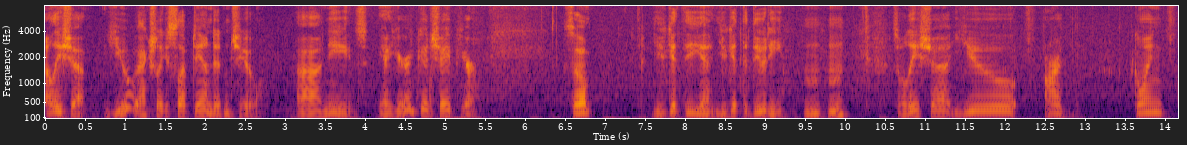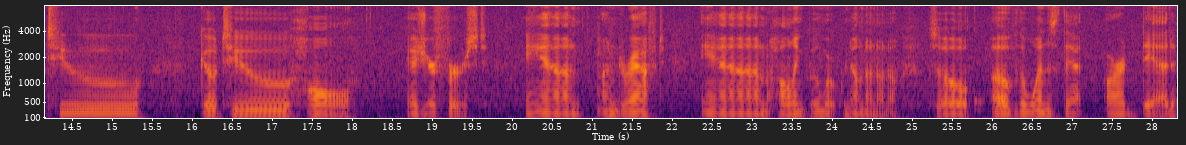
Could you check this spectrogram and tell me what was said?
Alicia, you actually slept in, didn't you? Uh, needs. Yeah, you're in good shape here. So, you get the uh, you get the duty. Mm-hmm. So, Alicia, you are going to go to haul as your first, and undraft and hauling boomer. No, no, no, no. So, of the ones that are dead,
